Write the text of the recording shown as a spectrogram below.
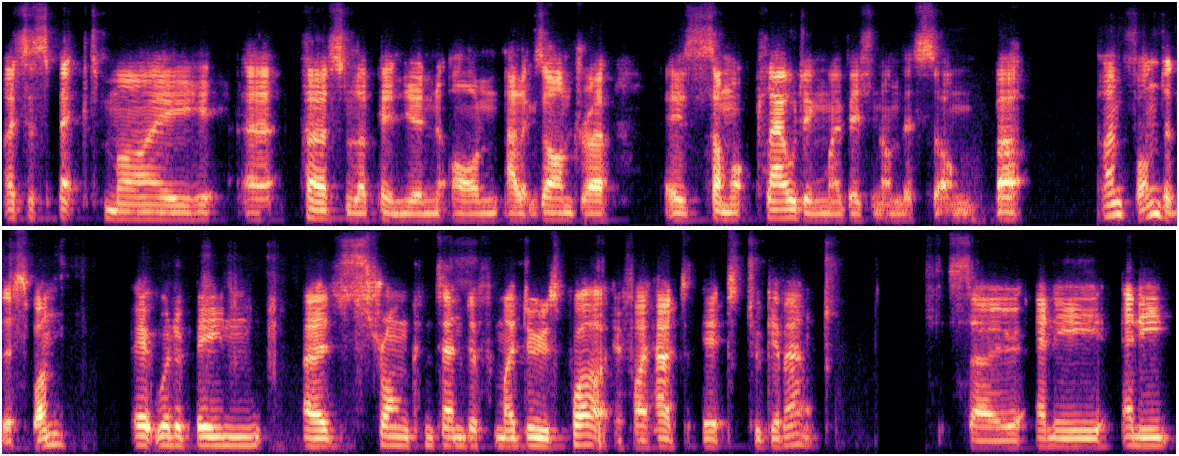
I suspect my uh, personal opinion on Alexandra is somewhat clouding my vision on this song, but I'm fond of this one. it would have been a strong contender for my douze points if I had it to give out. So, any any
